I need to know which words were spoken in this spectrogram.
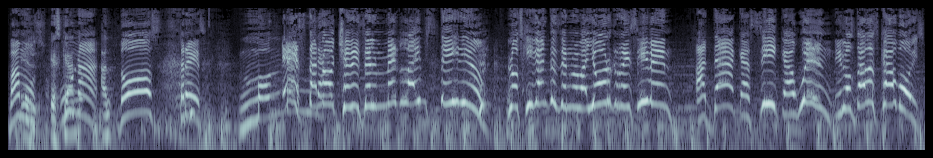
Vamos, El- es que una, ando- an- dos, tres. Monday Esta Night. noche desde el MetLife Stadium, los gigantes de Nueva York reciben a Dak, a Zeke, a Will y los Dallas Cowboys.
